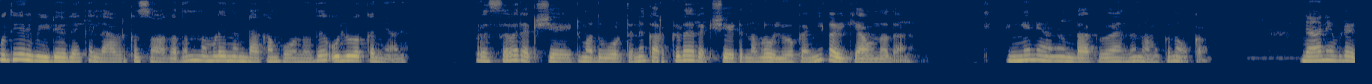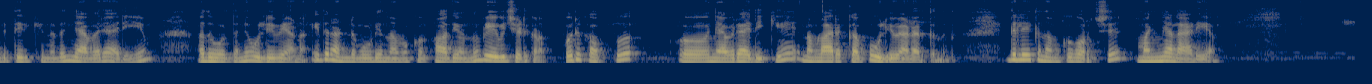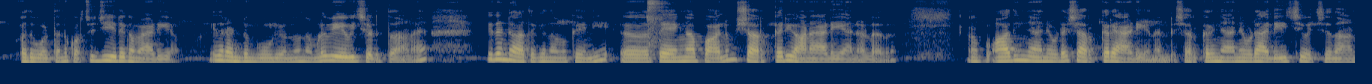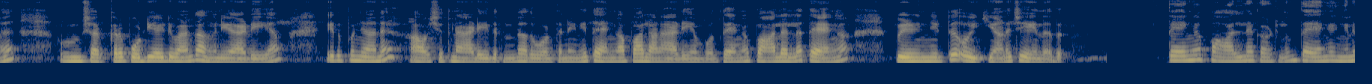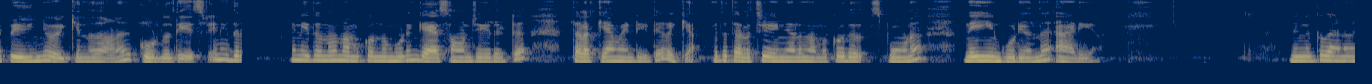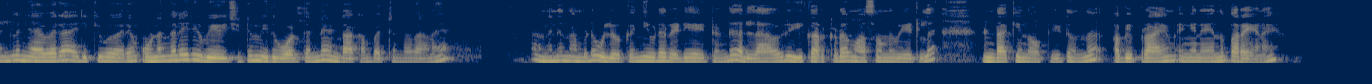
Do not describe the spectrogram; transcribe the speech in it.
പുതിയൊരു വീഡിയോയിലേക്ക് എല്ലാവർക്കും സ്വാഗതം. നമ്മൾ ഇന്ന് ഉണ്ടാക്കാൻ പോകുന്നത് ഉലുവക്കഞ്ഞാണ്. പ്രസവ രക്ഷയായിട്ടും അതുപോലെ തന്നെ കർക്കിടക രക്ഷയായിട്ടും നമ്മൾ ഉലുവക്കഞ്ഞി കഴിക്കാവുന്നതാണ്. എങ്ങനെയാണ് ഉണ്ടാക്കുക എന്ന് നമുക്ക് നോക്കാം. ഞാനിവിടെ എടുത്തിരിക്കുന്നത് ഞവര അരിയും അതുപോലെ തന്നെ ഉലുവയാണ്. ഇത് രണ്ടും കൂടി നമുക്ക് ആദ്യം ഒന്ന് വേവിച്ചെടുക്കണം. ഒരു കപ്പ് ഞവര അരിക്ക് നമ്മൾ അര കപ്പ് ഉലുവയാണ് എടുക്കുന്നത്. ഇതിലേക്ക് നമുക്ക് കുറച്ച് മഞ്ഞൾ ആഡ് ചെയ്യാം. അതുപോലെ തന്നെ കുറച്ച് ജീരകം ആഡ് ചെയ്യാം. ഇത് രണ്ടും കൂടി ഒന്ന് നമ്മൾ വേവിച്ചെടുത്തതാണ്. ഇതിന്റെ അകത്തേക്ക് നമുക്ക് ഇനി തേങ്ങാപ്പാലും ശർക്കരയുമാണ് ആഡ് ചെയ്യാനുള്ളത്. അപ്പോൾ ആദ്യം ഞാനിവിടെ ശർക്കര ആഡ് ചെയ്യുന്നുണ്ട്. ശർക്കര ഞാനിവിടെ അലിയിച്ച് വെച്ചതാണ്. ശർക്കര പൊടിയായിട്ട് വേണമെങ്കിൽ അങ്ങനെയും ആഡ് ചെയ്യാം. ഇതിപ്പോൾ ഞാൻ ആവശ്യത്തിന് ആഡ് ചെയ്തിട്ടുണ്ട്. അതുപോലെ തന്നെ ഇനി തേങ്ങാപ്പാലാണ് ആഡ് ചെയ്യാൻ പോകുന്നത്. തേങ്ങാപ്പാലല്ല തേങ്ങ പിഴിഞ്ഞിട്ട് ഒഴിക്കുകയാണ് ചെയ്യുന്നത്. തേങ്ങ പാലിനെക്കാട്ടിലും തേങ്ങ ഇങ്ങനെ പിഴിഞ്ഞ് ഒഴിക്കുന്നതാണ് കൂടുതൽ ടേസ്റ്റ് ഇനി ഇത് ഇനി ഇതൊന്ന് നമുക്കൊന്നും കൂടി ഗ്യാസ് ഓൺ ചെയ്തിട്ട് തിളയ്ക്കാൻ വേണ്ടിയിട്ട് വെക്കാം. ഇത് തിളച്ച് കഴിഞ്ഞാൽ നമുക്കൊരു സ്പൂണ് നെയ്യും കൂടി ഒന്ന് ആഡ് ചെയ്യാം. നിങ്ങൾക്ക് വേണമെങ്കിൽ ഞവര അരിക്ക് പകരം ഉണങ്ങലരി ഉപയോഗിച്ചിട്ടും ഇതുപോലെ തന്നെ ഉണ്ടാക്കാൻ പറ്റുന്നതാണ്. അങ്ങനെ നമ്മുടെ ഉലുവക്കഞ്ഞി ഇവിടെ റെഡി ആയിട്ടുണ്ട്. എല്ലാവരും ഈ കർക്കിടക മാസം ഒന്ന് വീട്ടിൽ ഉണ്ടാക്കി നോക്കിയിട്ടൊന്ന് അഭിപ്രായം എങ്ങനെയെന്ന് പറയണേ.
